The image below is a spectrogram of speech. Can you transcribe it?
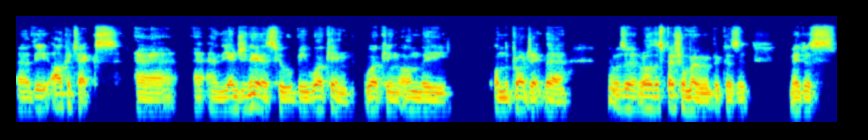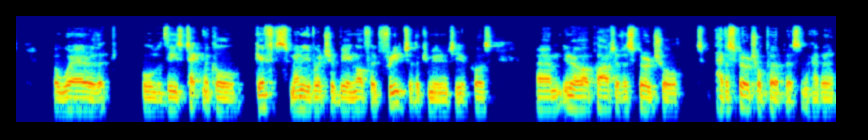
the architects and the engineers who will be working working on the on the project there it was a rather special moment because it made us aware that all of these technical gifts, many of which are being offered free to the community, of course, um, you know, are part of a spiritual, have a spiritual purpose and have a,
